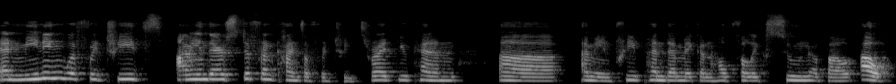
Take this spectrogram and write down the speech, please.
and meaning with retreats. I mean, there's different kinds of retreats, right? You can, uh, I mean, pre-pandemic and hopefully soon about, oh,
